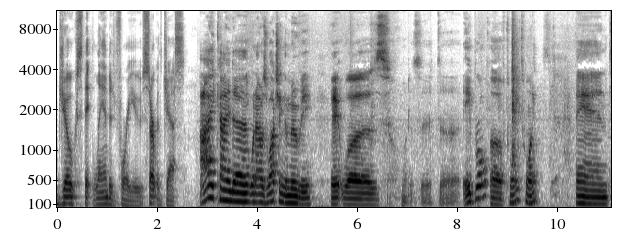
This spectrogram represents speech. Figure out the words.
jokes that landed for you start with jess I kind of when I was watching the movie, it was what is it? Uh, April of 2020, and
